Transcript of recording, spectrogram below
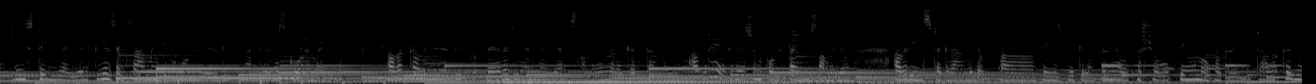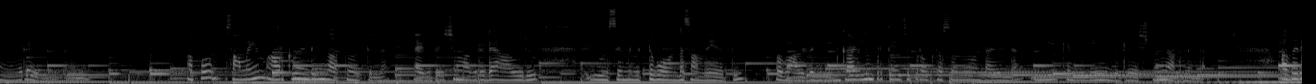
അറ്റ്ലീസ്റ്റ് ഈ ഐ എൽ ടി എസ് എക്സാമെങ്കിലും ഒന്ന് എഴുതി നല്ലൊരു സ്കോർ മേടിക്കാം. അവർക്ക് അതിനുവേണ്ടി പ്രിപ്പയർ ചെയ്യാൻ വയ്യ. അവർ ഇൻസ്റ്റഗ്രാമിലും ഫേസ്ബുക്കിലും പിന്നെ അവർക്ക് ഷോപ്പിങ്ങും ഒക്കെ കഴിഞ്ഞിട്ട് അവർക്ക് നേരമില്ല ഇതിനൊന്നും അപ്പോൾ സമയം ആർക്കു വേണ്ടിയും കാത്തു നിൽക്കില്ല. ഏകദേശം അവരുടെ ആ ഒരു യു എസ് നിന്ന് വിട്ടു പോകേണ്ട സമയമെത്തി. അപ്പം അവരുടെ ഗ്രീൻ കാർഡിലും പ്രത്യേകിച്ച് പ്രോഗ്രസ് ഒന്നും ഉണ്ടായില്ല. ഈ കനേഡിയൻ ഇമിഗ്രേഷനും നടന്നില്ല. അവർ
